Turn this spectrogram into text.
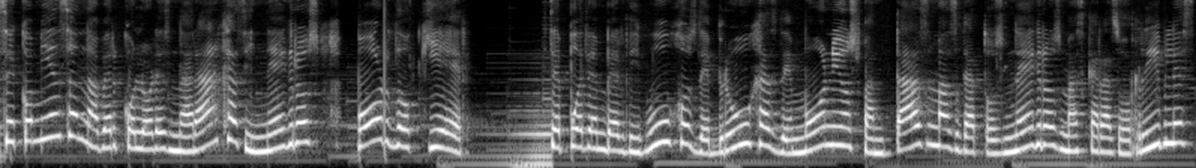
Se comienzan a ver colores naranjas y negros por doquier. Se pueden ver dibujos de brujas, demonios, fantasmas, gatos negros, máscaras horribles.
